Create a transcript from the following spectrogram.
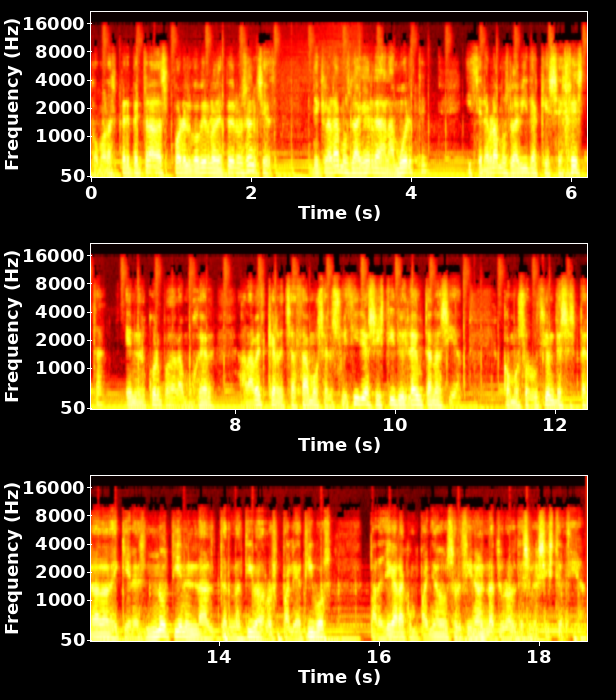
como las perpetradas por el gobierno de Pedro Sánchez, declaramos la guerra a la muerte y celebramos la vida que se gesta en el cuerpo de la mujer, a la vez que rechazamos el suicidio asistido y la eutanasia como solución desesperada de quienes no tienen la alternativa de los paliativos para llegar acompañados al final natural de su existencia.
